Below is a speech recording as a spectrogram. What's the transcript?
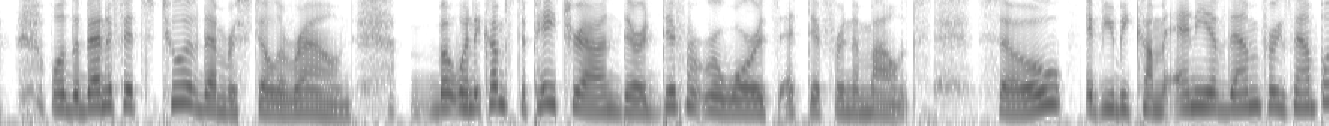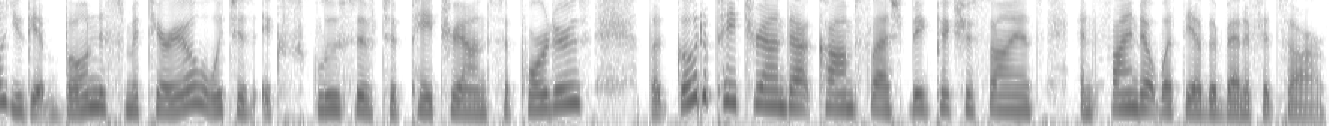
well, the benefits, two of them are still around. But when it comes to Patreon, there are different rewards at different amounts. So if you become any of them, for example, you get bonus material, which is exclusive to Patreon supporters. But go to patreon.com slash bigpicturescience and find out what the other benefits are.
